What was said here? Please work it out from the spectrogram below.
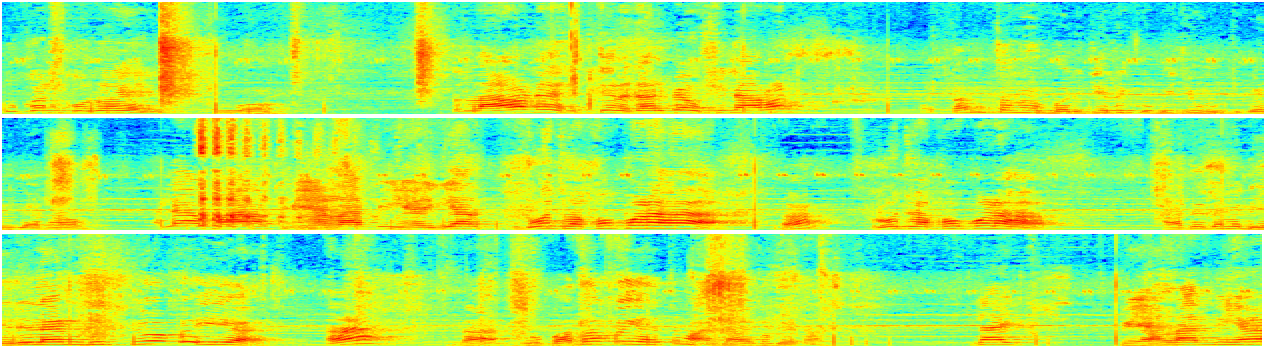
દુકાન ખોલો એ તો લાવો ને સિત્તેર હજાર રૂપિયા ઉછીને આવો ને. તમે તમે બળી ગયેલી કોઈ બીજું ઊંઘી બેઠા હો. એટલે મારા પહેલા બી હે યાર. રોજ વખો પડે હે. રોજ વાખો પડે હે. હા તે તમે ડેરી લાઈન દૂધ પીવો કઈ યાર? હા? ના ઊભા તો કઈ યાર? આટલા બેઠા. ના પહેલા બી હે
